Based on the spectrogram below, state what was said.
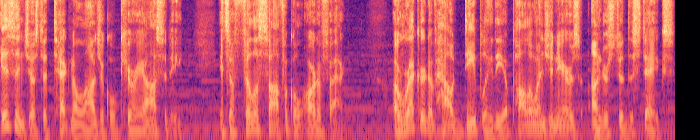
isn't just a technological curiosity, it's a philosophical artifact, a record of how deeply the Apollo engineers understood the stakes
